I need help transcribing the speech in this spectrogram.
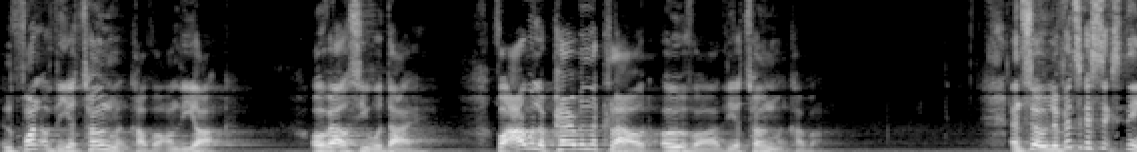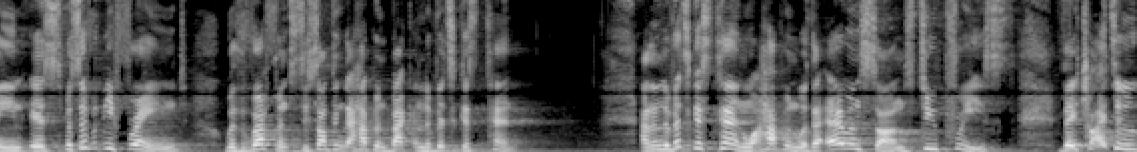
in front of the atonement cover on the ark, or else he will die. For I will appear in the cloud over the atonement cover. And so Leviticus 16 is specifically framed with reference to something that happened back in Leviticus 10. And in Leviticus 10, what happened was that Aaron's sons, two priests, they tried to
